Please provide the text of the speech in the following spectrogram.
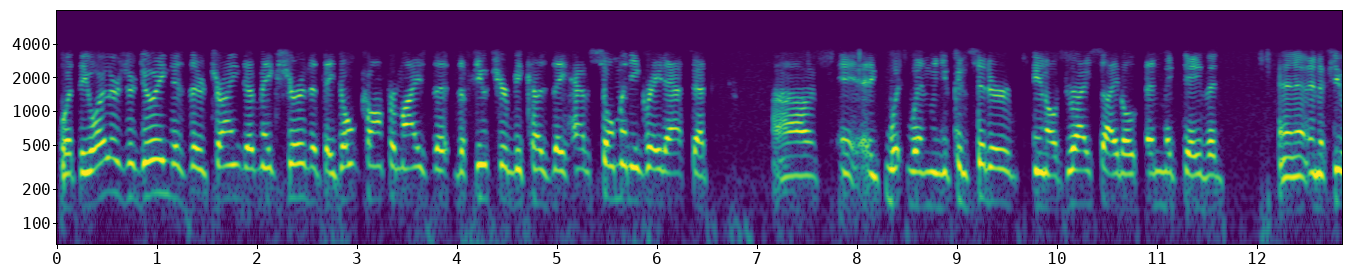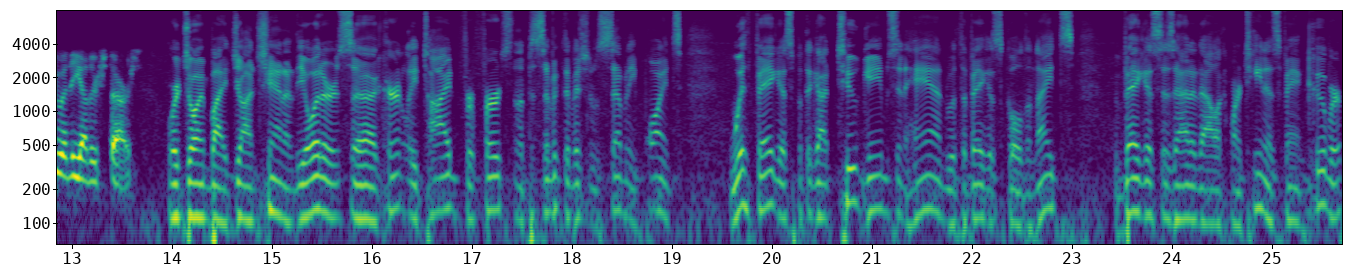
what the Oilers are doing is they're trying to make sure that they don't compromise the, the future because they have so many great assets. Uh, eh, eh, when when you consider you know Draisaitl and McDavid and, and a few of the other stars. We're joined by John Shannon. The Oilers uh, currently tied for first in the Pacific Division with 70 points with Vegas, but they got two games in hand with the Vegas Golden Knights. Vegas has added Alec Martinez. Vancouver,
